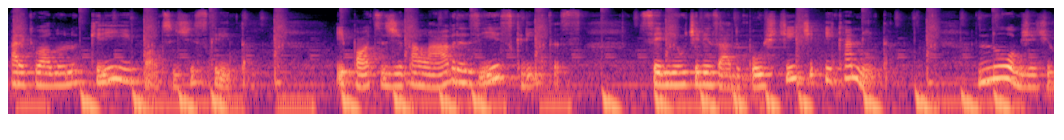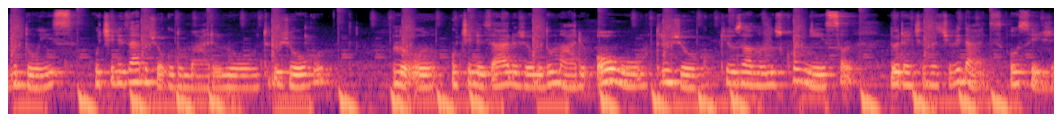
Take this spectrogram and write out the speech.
para que o aluno crie hipóteses de escrita. Hipóteses de palavras e escritas. Seria utilizado post-it e caneta. No objetivo 2, utilizar o jogo do Mario no outro jogo, no, utilizar o jogo do Mario ou outro jogo que os alunos conheçam durante as atividades. Ou seja,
